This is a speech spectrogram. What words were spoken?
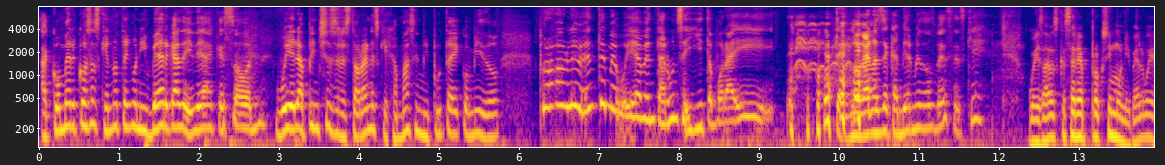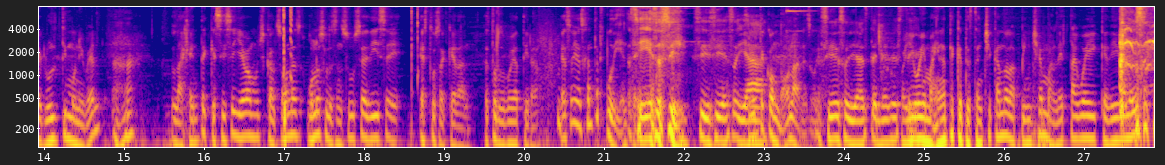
a comer cosas que no tengo ni verga de idea que son. Voy a ir a pinches restaurantes que jamás en mi puta he comido. Probablemente me voy a aventar un sellito por ahí. tengo ganas de cambiarme dos veces. ¿Qué? Güey, ¿sabes qué sería el próximo nivel, güey? El último nivel. Ajá. La gente que sí se lleva muchos calzones, uno se les ensucia y dice, estos se quedan, estos los voy a tirar. Eso ya es gente pudiente. Sí, eso sí. Sí, sí, eso Es ya. Gente con dólares, güey. Sí, eso ya es tener este. Oye, güey, imagínate que te están checando la pinche maleta, güey, que digan eso.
